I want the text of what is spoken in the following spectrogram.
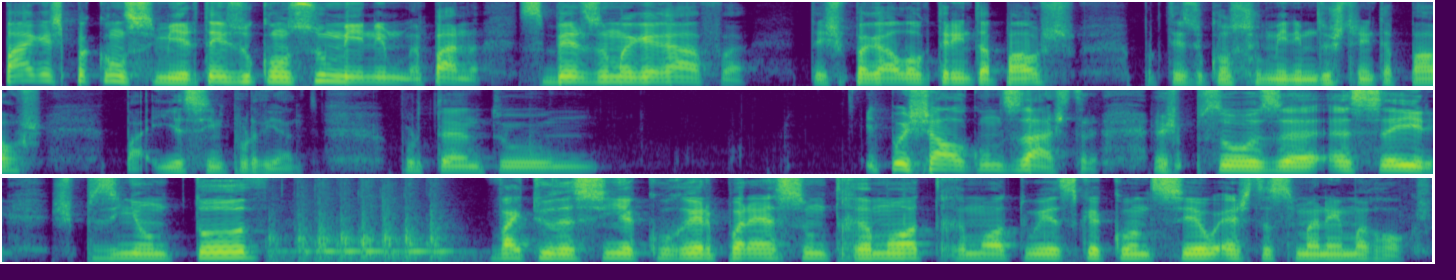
pagas para consumir, tens o consumo mínimo. Pá, se beres uma garrafa, tens de pagar logo 30 paus, porque tens o consumo mínimo dos 30 paus, pá, e assim por diante. Portanto. E depois se há algum desastre, as pessoas a, a sair espezinham todo, vai tudo assim a correr, parece um terremoto, terremoto esse que aconteceu esta semana em Marrocos.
